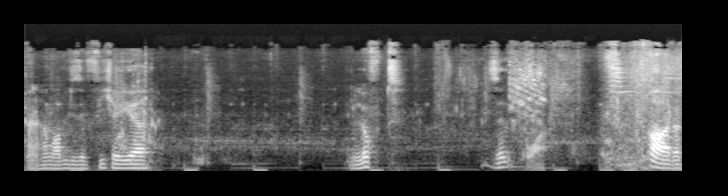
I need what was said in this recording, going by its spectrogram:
Keine Ahnung, warum diese Viecher hier Luft sind. Boah. Oh, das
